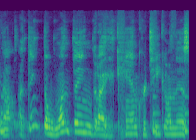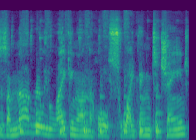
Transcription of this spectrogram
Now, I think the one thing that I can critique on this is I'm not really liking on the whole swiping to change.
